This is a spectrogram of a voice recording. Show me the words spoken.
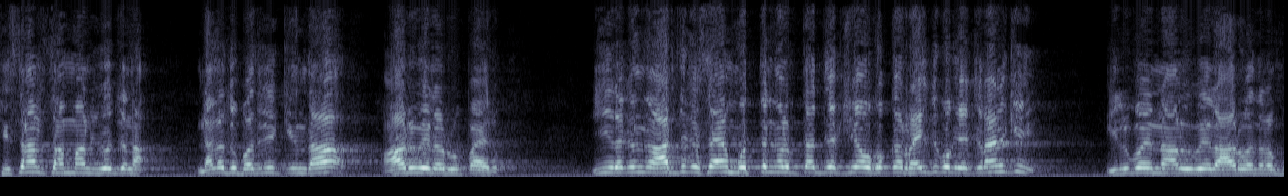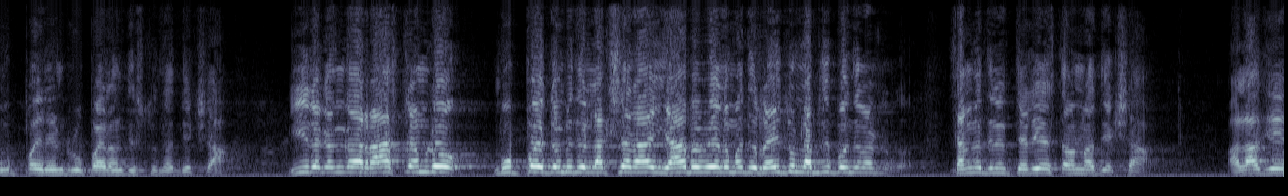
కిసాన్ సమ్మాన్ యోజన నగదు బదిలీ కింద ఆరు వేల రూపాయలు. ఈ రకంగా ఆర్థిక సాయం మొత్తం కలిపితే అధ్యక్ష ఒక్కొక్క రైతుకు ఒక ఎకరానికి ఇరవై నాలుగు వేల ఆరు వందల ముప్పై రెండు రూపాయలు అందిస్తుంది అధ్యక్ష. ఈ రకంగా రాష్ట్రంలో ముప్పై తొమ్మిది లక్షల యాభై వేల మంది రైతులు లబ్ధి పొందిన సంగతి నేను తెలియజేస్తా ఉన్నా అధ్యక్ష. అలాగే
